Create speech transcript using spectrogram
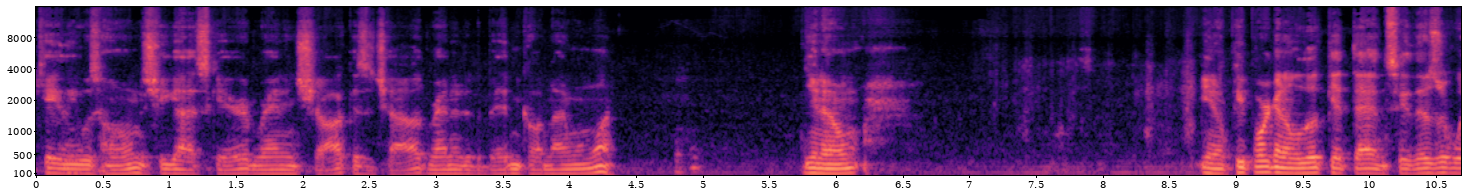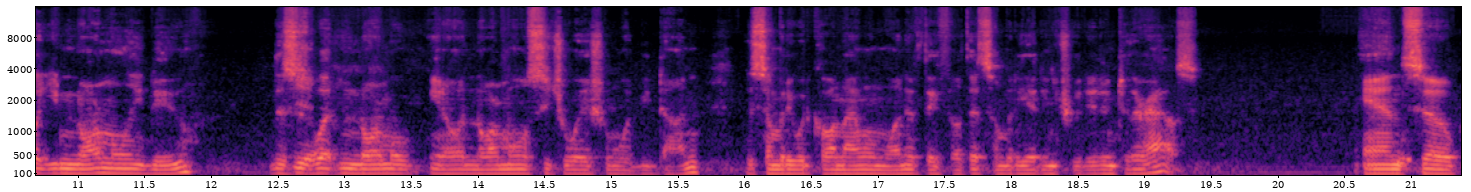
Kaylee was home. She got scared, ran in shock as a child, ran into the bed and called 911. You know, you know, people are going to look at that and say, those are what you normally do. This is what normal, you know, a normal situation would be done. Is somebody would call 911 if they felt that somebody had intruded into their house. And so,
